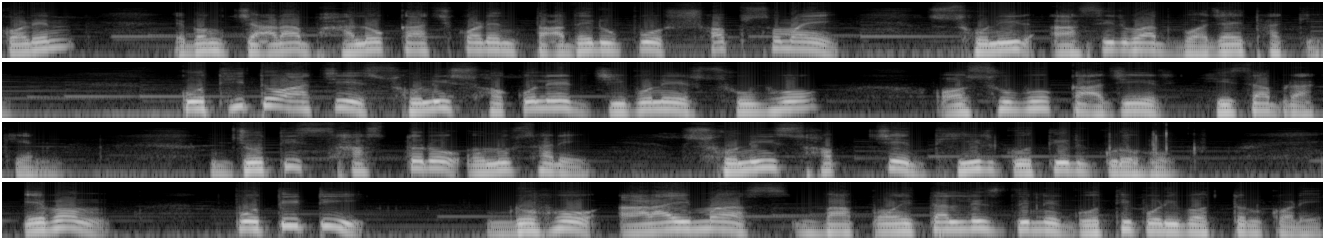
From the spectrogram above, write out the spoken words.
করেন এবং যারা ভালো কাজ করেন তাদের উপর সবসময় শনির আশীর্বাদ বজায় থাকে। কথিত আছে শনি সকলের জীবনের শুভ, অশুভ কাজের হিসাব রাখেন। জ্যোতিষশাস্ত্র অনুসারে শনি সবচেয়ে ধীর গতির গ্রহ এবং প্রতিটি গ্রহ আড়াই মাস বা পঁয়তাল্লিশ দিনে গতি পরিবর্তন করে।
